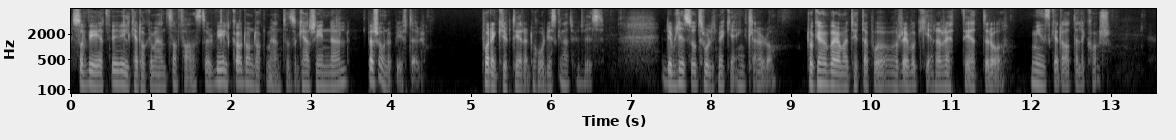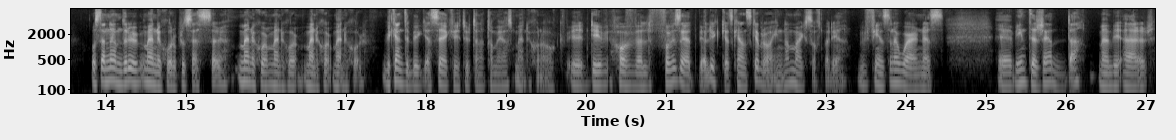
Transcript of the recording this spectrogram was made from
så vet vi vilka dokument som fanns där. Vilka av de dokumenten som kanske innehöll personuppgifter. På den krypterade hårddisken naturligtvis. Det blir så otroligt mycket enklare då. Då kan vi börja med att titta på att revokera rättigheter och minska dataläckage. Och sen nämnde du människor och processer. Människor, människor, människor, människor. Vi kan inte bygga säkerhet utan att ta med oss människorna och eh, det har vi väl, får vi säga att vi har lyckats ganska bra inom Microsoft med det. Det finns en awareness. Eh, vi är inte rädda, men vi är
